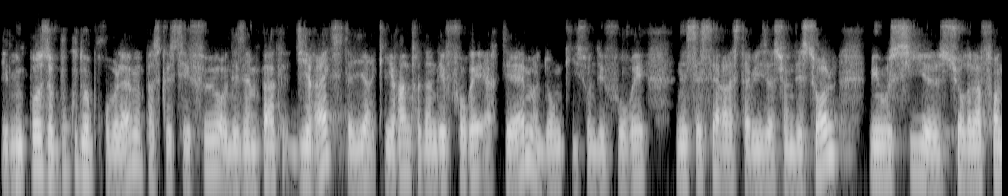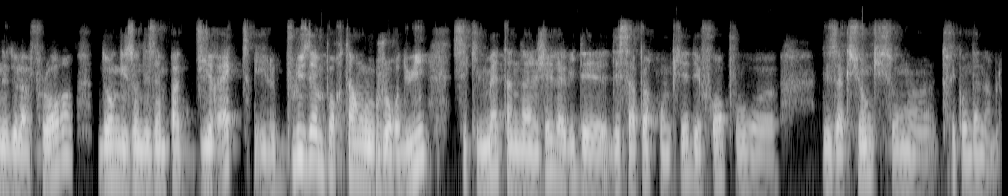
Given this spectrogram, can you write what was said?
et me posent beaucoup de problèmes parce que ces feux ont des impacts directs, c'est-à-dire qu'ils rentrent dans des forêts RTM, donc qui sont des forêts nécessaires à la stabilisation des sols, mais aussi euh, sur de la faune et de la flore. Donc, ils ont des impacts directs. Et le plus important aujourd'hui, c'est qu'ils mettent en danger la vie des, sapeurs-pompiers, des fois pour euh, des actions qui sont très condamnables.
